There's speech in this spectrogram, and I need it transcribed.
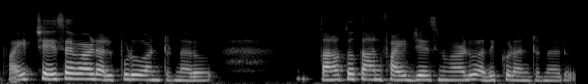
ఫైట్ చేసేవాడు అల్పుడు అంటున్నారు. తనతో తాను ఫైట్ చేసిన వాడు అధికుడు అంటున్నారు.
